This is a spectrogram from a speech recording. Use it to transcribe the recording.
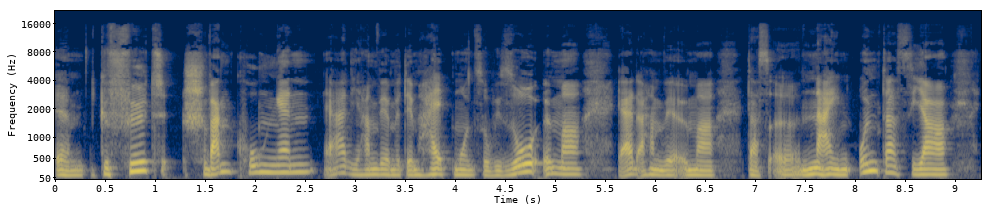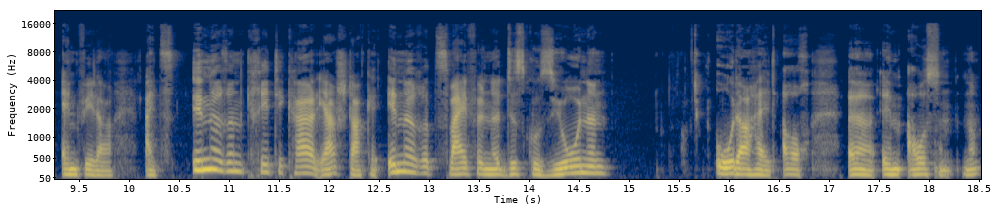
ähm, Gefühlsschwankungen, ja, die haben wir mit dem Halbmond sowieso immer. Ja, da haben wir immer das äh, Nein und das Ja, entweder als inneren Kritiker, ja, starke innere zweifelnde Diskussionen oder halt auch äh, im Außen. Ne?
